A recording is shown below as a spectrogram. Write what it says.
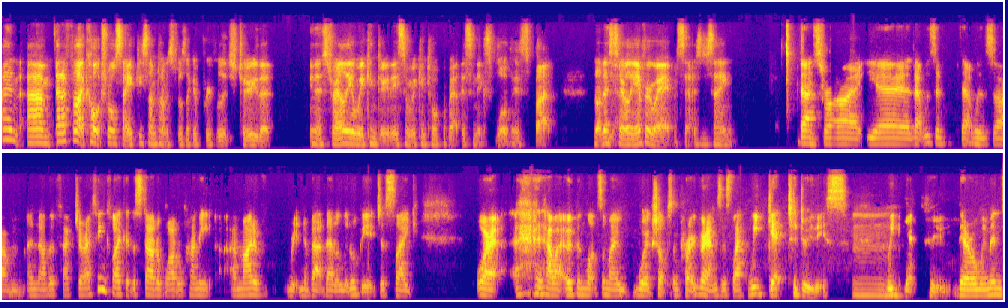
and um and I feel like cultural safety sometimes feels like a privilege too. That in Australia we can do this and we can talk about this and explore this, but not necessarily yeah. everywhere. As you're saying, that's right. Yeah, that was a that was um, another factor. I think like at the start of Wild Honey, I might have written about that a little bit, just like or how I open lots of my workshops and programs is like we get to do this. Mm. We get to. There are women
